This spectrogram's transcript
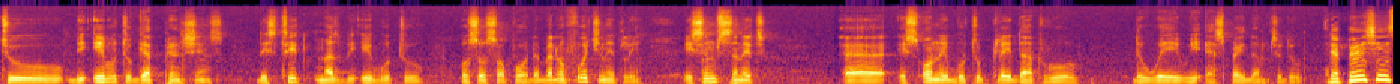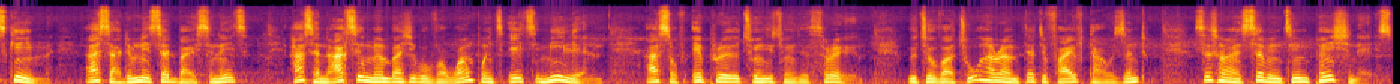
to be able to get pensions, the state must be able to also support them. But unfortunately, it seems SSNIT uh, is unable to play that role the way we expect them to do. The pension scheme, as administered by SSNIT, has an active membership of over 1.8 million as of April 2023, with over 235,617 pensioners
